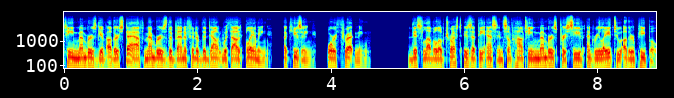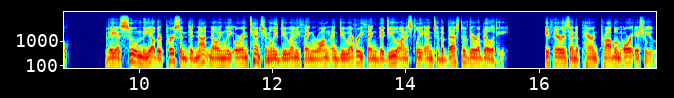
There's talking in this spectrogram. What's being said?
Team members give other staff members the benefit of the doubt without blaming, accusing, or threatening. This level of trust is at the essence of how team members perceive and relate to other people. They assume the other person did not knowingly or intentionally do anything wrong and do everything they do honestly and to the best of their ability. If there is an apparent problem or issue,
